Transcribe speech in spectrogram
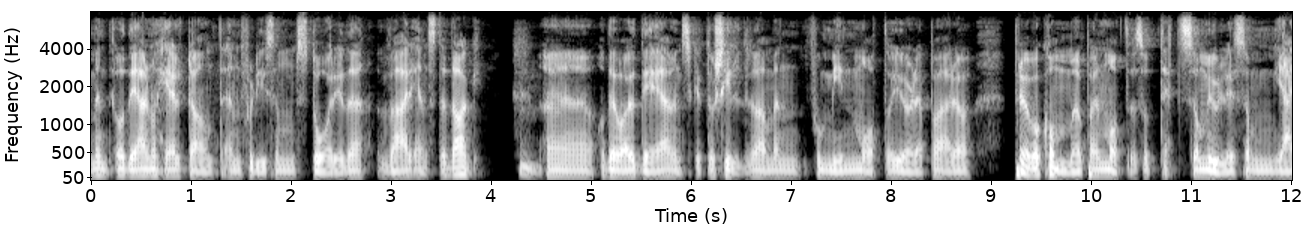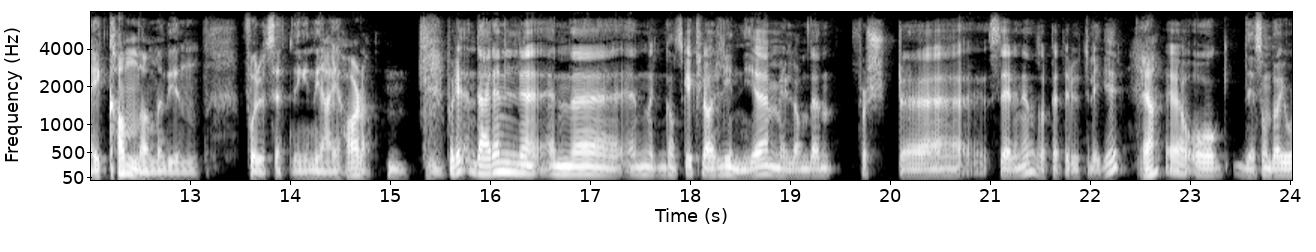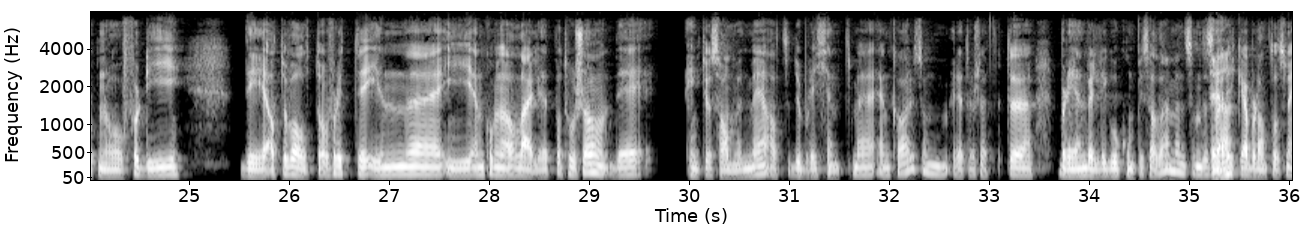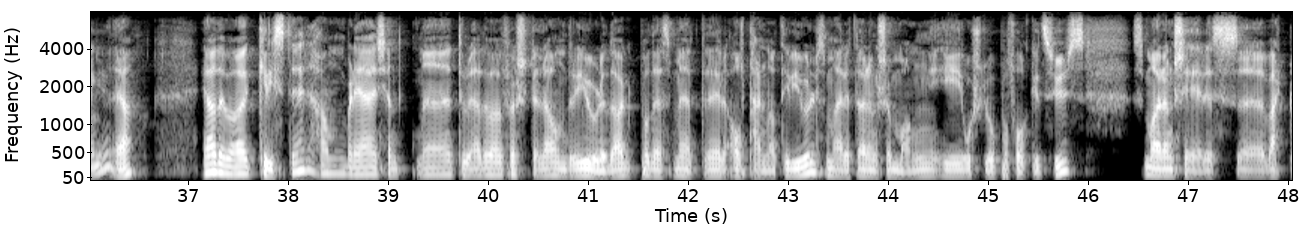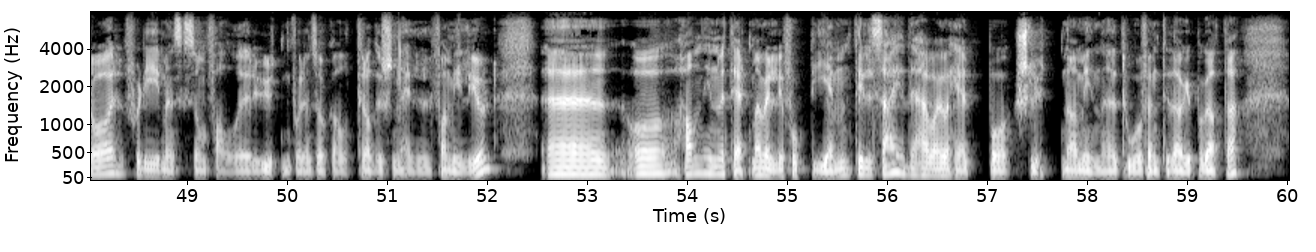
Men, og det er noe helt annet enn for de som står i det hver eneste dag. Mm. Eh, og det var jo det jeg ønsket å skildre, da, men for min måte å gjøre det på er å prøve å komme på en måte så tett som mulig som jeg kan, da, med den forutsetningen jeg har. da. For det, det er en, en, en ganske klar linje mellom den første serien din, altså Petter uteligger, Ja. eh, og det som du har gjort nå. Fordi det at du valgte å flytte inn eh, i en kommunal leilighet på Torshov, det hengte jo sammen med at du ble kjent med en kar som rett og slett eh, ble en veldig god kompis av deg, men som dessverre Ja. ikke er blant oss lenger. Ja. ja, det var Christer. Han ble jeg kjent med tror jeg det var første eller andre juledag på det som heter Alternativ jul, som er et arrangement i Oslo på Folkets hus. Som arrangeres eh, hvert år for de mennesker som faller utenfor en såkalt tradisjonell familiejul. Eh, og han inviterte meg veldig fort hjem til seg. Det her var jo helt på slutten av mine 52 dager på gata.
